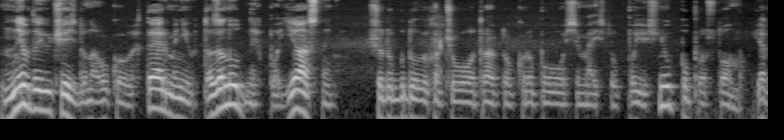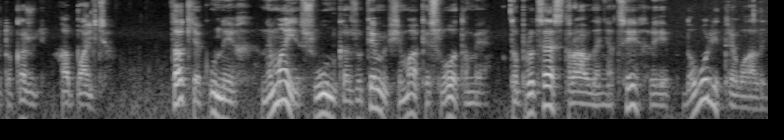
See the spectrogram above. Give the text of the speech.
Не вдаючись до наукових термінів та занудних пояснень щодо будови харчового тракту коропового сімейства, поясню по-простому, як то кажуть, на пальцях. Так як у них немає шлунка з отими всіма кислотами, то процес травлення цих риб доволі тривалий.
